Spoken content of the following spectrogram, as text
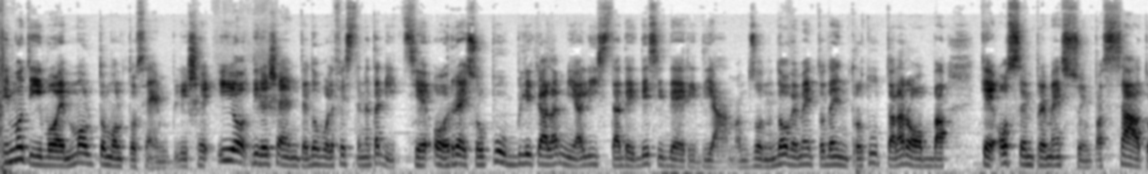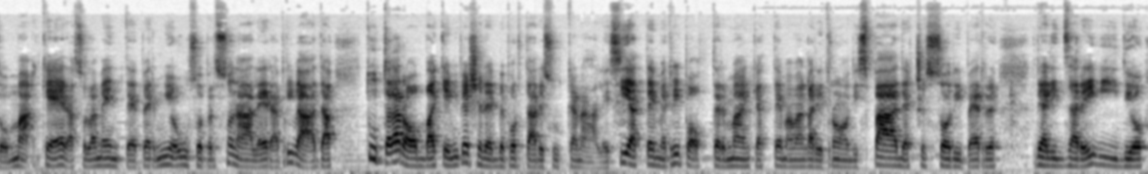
Il motivo è molto molto semplice. Io di recente, dopo le feste natalizie, ho reso pubblica la mia lista dei desideri di Amazon, dove metto dentro tutta la roba che ho sempre messo in passato, ma che era solamente per mio uso personale, era privata, tutta la roba che mi piacerebbe portare sul canale, sia a tema Harry Potter, ma anche a tema magari Trono di Spade, accessori per realizzare i video,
